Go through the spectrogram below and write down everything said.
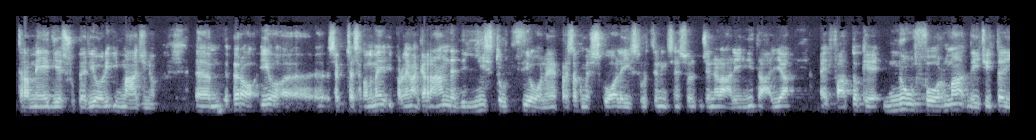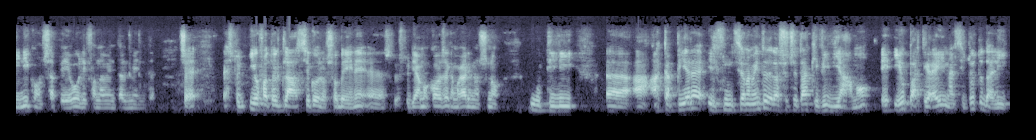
tra medie e superiori, immagino. Um, però io, uh, se, cioè, secondo me il problema grande dell'istruzione, presa come scuola e istruzione in senso generale in Italia, è il fatto che non forma dei cittadini consapevoli fondamentalmente. Cioè, io ho fatto il classico, lo so bene, eh, studiamo cose che magari non sono utili eh, a, a, capire il funzionamento della società che viviamo e io partirei innanzitutto da lì,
